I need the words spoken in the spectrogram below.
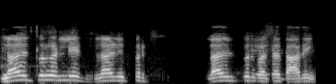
ललितपुरको लिड, ललितपुर ललितपुर भर्सेस धादिङ।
